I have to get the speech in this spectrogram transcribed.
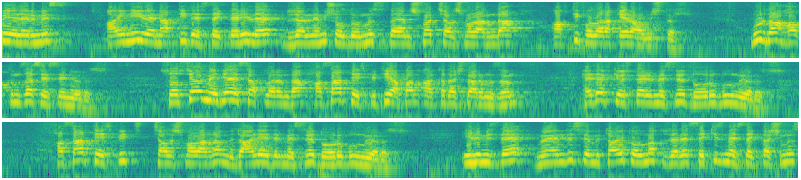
üyelerimiz ayni ve nakdi destekleriyle düzenlemiş olduğumuz dayanışma çalışmalarında aktif olarak yer almıştır. Buradan halkımıza sesleniyoruz. Sosyal medya hesaplarında hasar tespiti yapan arkadaşlarımızın hedef gösterilmesini doğru bulmuyoruz. Hasar tespit çalışmalarına müdahale edilmesini doğru bulmuyoruz. İlimizde mühendis ve müteahhit olmak üzere 8 meslektaşımız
